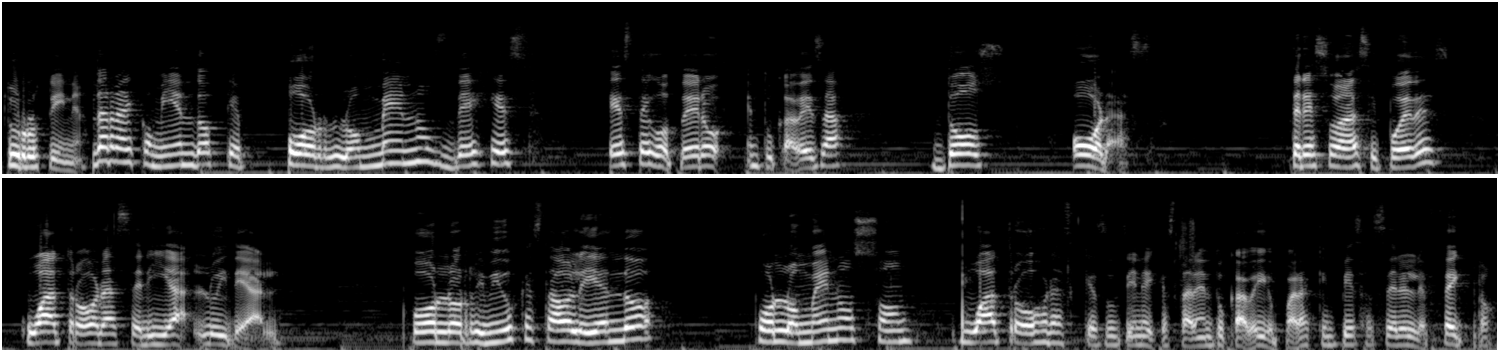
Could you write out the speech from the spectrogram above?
tu rutina. Te recomiendo que por lo menos dejes este gotero en tu cabeza dos horas. Tres horas si puedes, cuatro horas sería lo ideal. Por los reviews que he estado leyendo, por lo menos son cuatro horas que eso tiene que estar en tu cabello para que empiece a hacer el efecto.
